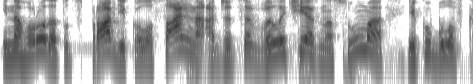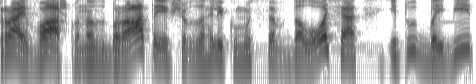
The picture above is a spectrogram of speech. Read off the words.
І нагорода тут справді колосальна, адже це величезна сума, яку було вкрай важко назбирати, якщо взагалі комусь це вдалося. І тут Bybit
